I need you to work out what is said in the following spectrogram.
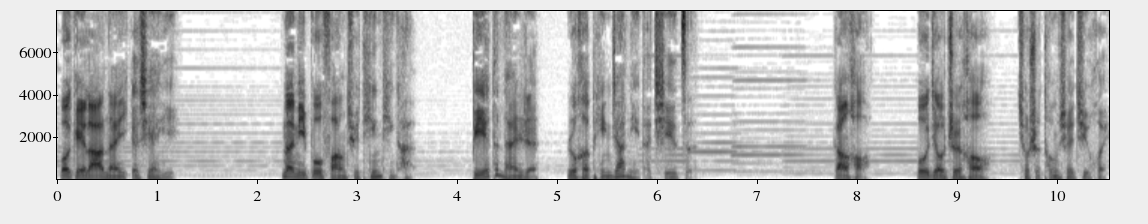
我给了阿南一个建议：“那你不妨去听听看，别的男人。”如何评价你的妻子？刚好不久之后就是同学聚会，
